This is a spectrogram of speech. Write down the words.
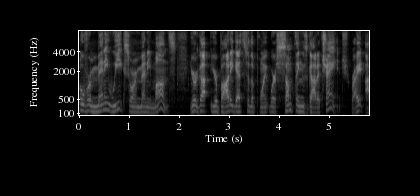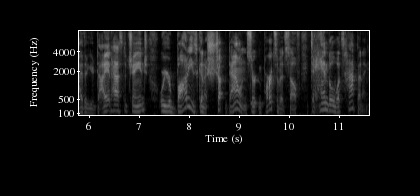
over many weeks or many months, your gut, your body gets to the point where something's got to change, right? Either your diet has to change or your body's going to shut down certain parts of itself to handle what's happening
